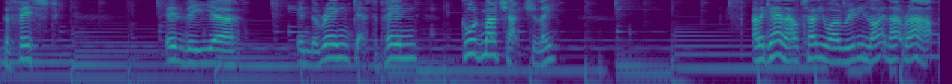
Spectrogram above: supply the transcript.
the fist in the uh, in the ring, gets the pin. Good match actually. And again, I'll tell you, I really like that rap.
